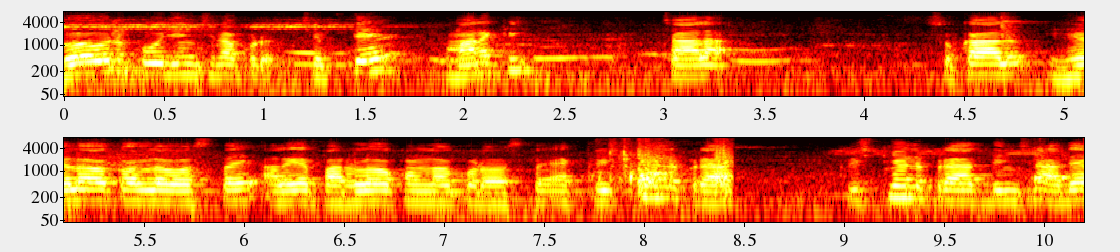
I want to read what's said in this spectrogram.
గోవును పూజించినప్పుడు చెప్తే మనకి చాలా సుఖాలు ఇహలోకంలో వస్తాయి అలాగే పరలోకంలో కూడా వస్తాయి. ఆ కృష్ణుని ప్రా కృష్ణుని ప్రార్థించిన అదే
